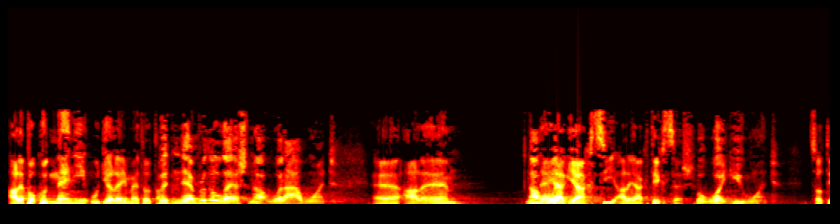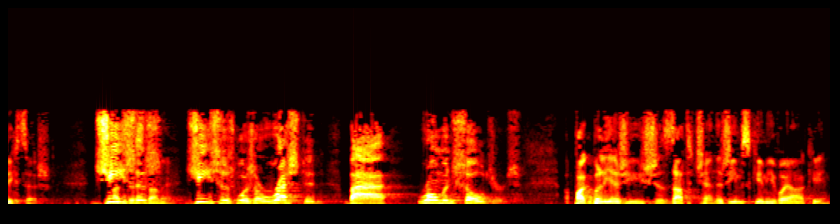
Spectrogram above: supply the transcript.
Ale pokud není, udělejme to tak. But nevertheless, not what I want, Eh, Ale Not ne what- jak já chci, ale jak ty chceš. but what you want. Co ty chceš. Jesus. Jesus was arrested by Roman soldiers. A pak byl Ježíš zatčen římskými vojáky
